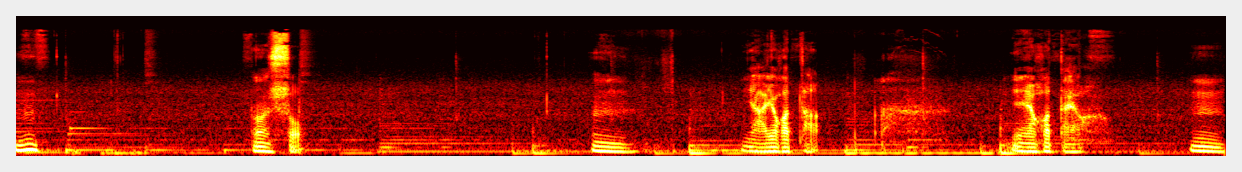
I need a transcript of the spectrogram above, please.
うん。楽しそう。うん。いやよかった。いやよかったよ。うん。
